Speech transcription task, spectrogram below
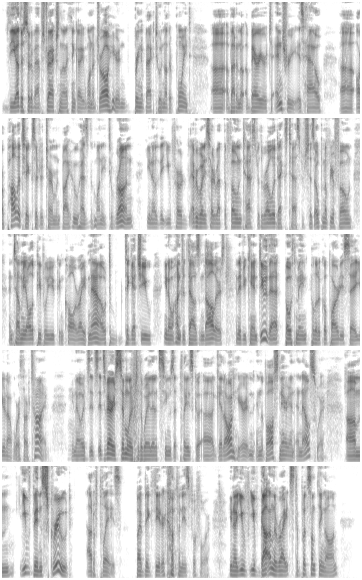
the other sort of abstraction that I think I want to draw here and bring it back to another point uh, about an, a barrier to entry is how uh, our politics are determined by who has the money to run. You know that you've heard, everybody's heard about the phone test or the Rolodex test, which says open up your phone and tell me all the people you can call right now to to get you, you know, hundred thousand dollars. And if you can't do that, both main political parties say you're not worth our time. You know, it's it's it's very similar to the way that it seems that plays go, uh, get on here in, in the Boston area and, and elsewhere. Um, you've been screwed out of plays by big theater companies before. You know, you've you've gotten the rights to put something on,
